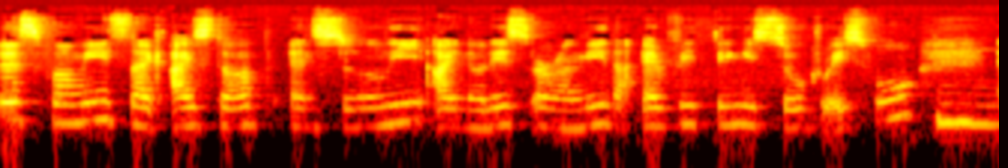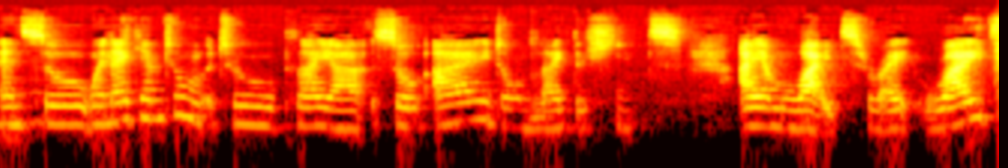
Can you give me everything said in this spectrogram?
Because for me, it's like I stop and suddenly I notice around me that everything is so graceful. Mhm. And so when I came to to Playa, so I don't like the heat. I am white, right? White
